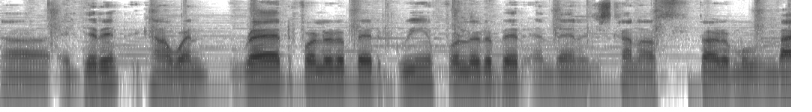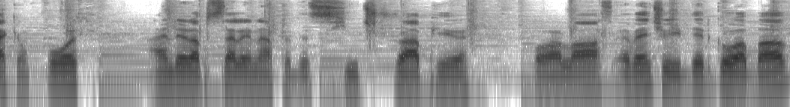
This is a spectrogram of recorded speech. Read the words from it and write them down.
Uh, it didn't. It kind of went red for a little bit, green for a little bit, and then it just kind of started moving back and forth. I ended up selling after this huge drop here for a loss. Eventually, it did go above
